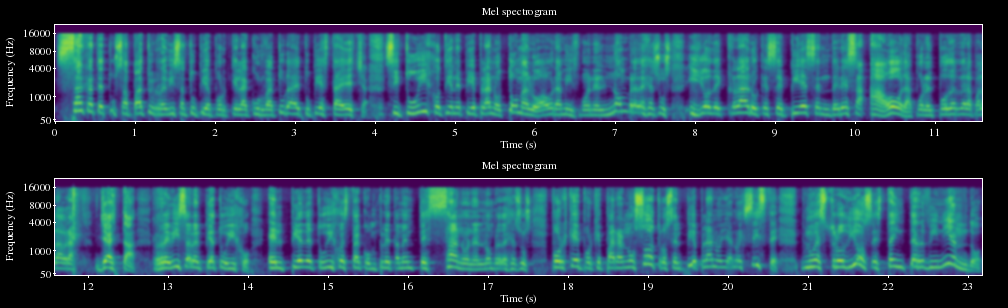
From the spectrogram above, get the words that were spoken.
Sácate tu zapato y revisa tu pie porque la curvatura de tu pie está hecha. Si tu hijo tiene pie plano, tómalo ahora mismo en el nombre de Jesús. Y yo declaro que ese pie se endereza ahora por el poder de la palabra. Ya está. Revísale el pie a tu hijo. El pie de tu hijo está completamente sano en el nombre de Jesús. ¿Por qué? Porque para nosotros el pie plano ya no existe. Nuestro Dios está interviniendo.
